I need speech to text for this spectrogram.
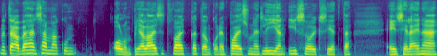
No tämä on vähän sama kuin olympialaiset vaikka, että onko ne paisuneet liian isoiksi, että ei siellä enää,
